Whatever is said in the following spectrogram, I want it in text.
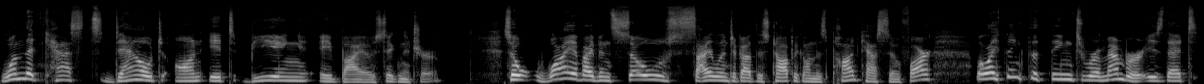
one that casts doubt on it being a biosignature. So, why have I been so silent about this topic on this podcast so far? Well, I think the thing to remember is that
